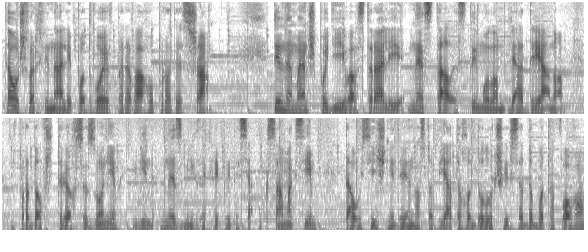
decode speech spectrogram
та у чвертьфіналі подвоїв перевагу проти США. Тим не менш, події в Австралії не стали стимулом для Адріано. Впродовж трьох сезонів він не зміг закріпитися у Ксамаксі та у січні 95-го долучився до Ботафого.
